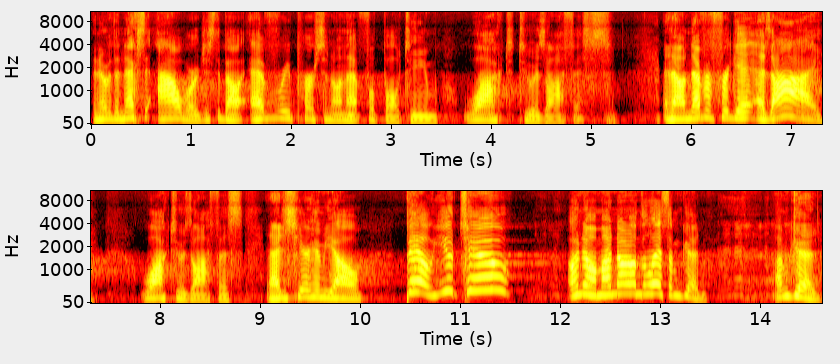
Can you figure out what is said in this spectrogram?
And over the next hour, just about every person on that football team walked to his office. And I'll never forget as I walked to his office, and I just hear him yell, Bill, you too? Oh, no, am I not on the list? I'm good. I'm good.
